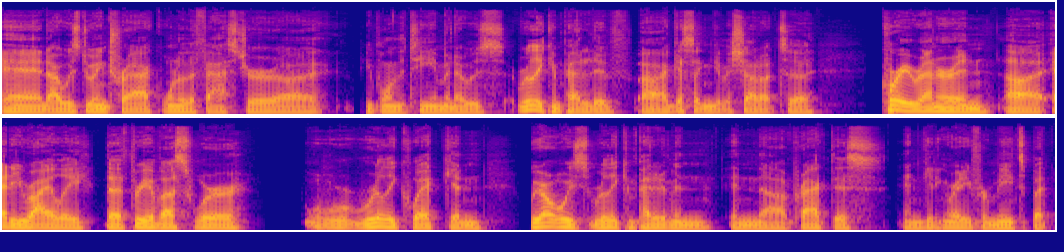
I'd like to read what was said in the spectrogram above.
and I was doing track, one of the faster uh, people on the team, and I was really competitive. Uh, I guess I can give a shout out to Corey Renner and uh, Eddie Riley. The three of us were were really quick, and we were always really competitive in in uh, practice and getting ready for meets, but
